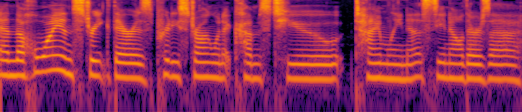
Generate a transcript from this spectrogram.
And the Hawaiian streak there is pretty strong when it comes to timeliness. You know, there's a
